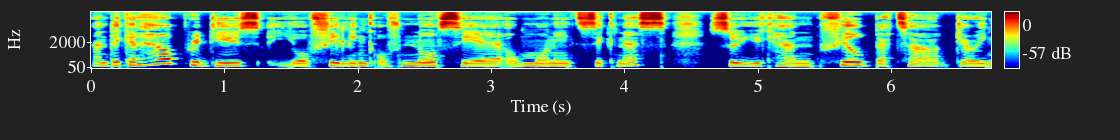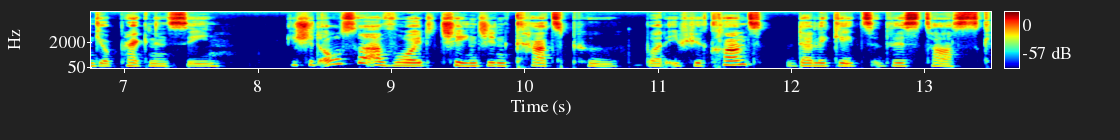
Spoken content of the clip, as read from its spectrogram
and they can help reduce your feeling of nausea or morning sickness so you can feel better during your pregnancy. You should also avoid changing cat poo, but if you can't delegate this task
